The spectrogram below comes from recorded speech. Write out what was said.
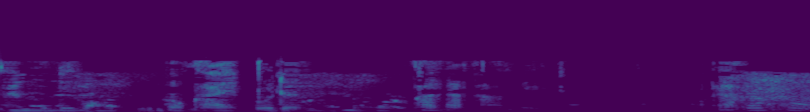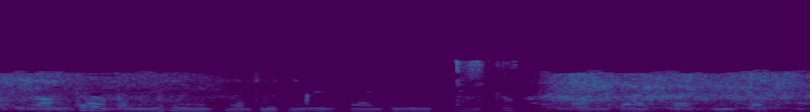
ท่านบุญดาภูโกไก่ผู้เดินในพระนาคามีเจ้าค่ะน้อมกล่าวอนุโมทนาสาธุท่านอาจารย์ที่มีพระเจ้าค่ะน้อมกล่าวสวัสดีเจ้าค่ะ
